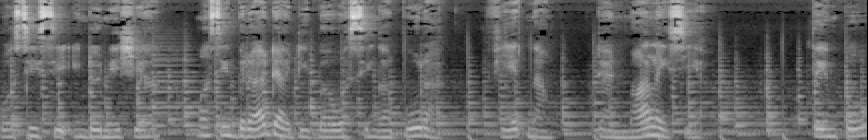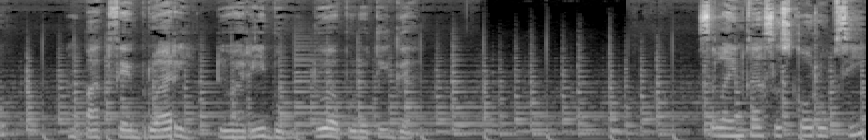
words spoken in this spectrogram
posisi Indonesia masih berada di bawah Singapura, Vietnam, dan Malaysia. Tempo 4 Februari 2023 Selain kasus korupsi,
